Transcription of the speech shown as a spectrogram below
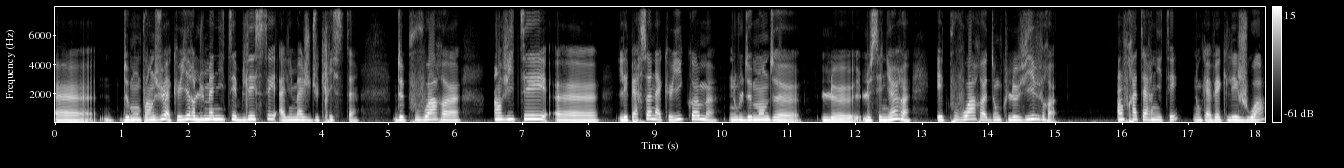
de mon point de vue, accueillir l'humanité blessée à l'image du Christ, de pouvoir inviter les personnes accueillies comme nous le demande euh, le, Seigneur et de pouvoir euh, donc le vivre en fraternité, donc avec les joies,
